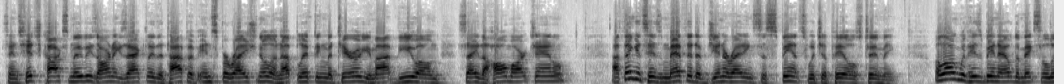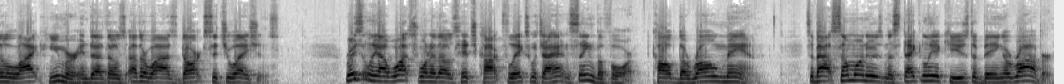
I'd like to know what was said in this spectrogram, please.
since Hitchcock's movies aren't exactly the type of inspirational and uplifting material you might view on, say, the Hallmark Channel. I think it's his method of generating suspense which appeals to me along with his being able to mix a little light humor into those otherwise dark situations. Recently, I watched one of those Hitchcock flicks which I hadn't seen before, called The Wrong Man. It's about someone who is mistakenly accused of being a robber.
